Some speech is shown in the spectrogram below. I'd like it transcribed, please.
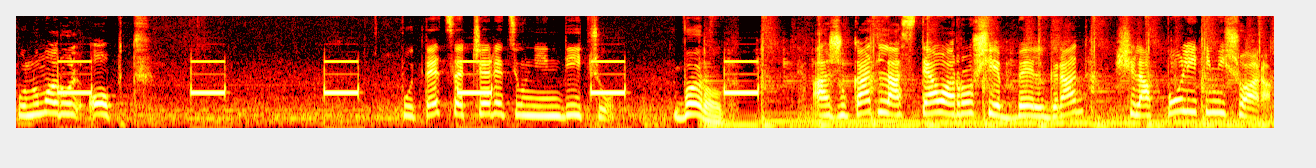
Cu numărul 8. Puteți să cereți un indiciu. Vă rog. A jucat la Steaua Roșie Belgrad și la Poli Timișoara.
